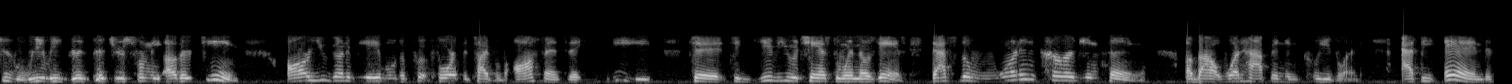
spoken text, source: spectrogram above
two really good pitchers from the other team. Are you going to be able to put forth the type of offense that you need to to give you a chance to win those games? That's the one encouraging thing about what happened in Cleveland. At the end,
